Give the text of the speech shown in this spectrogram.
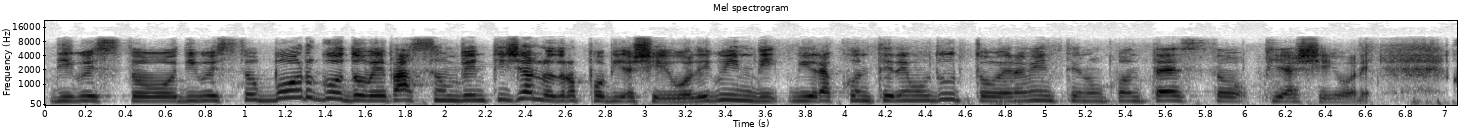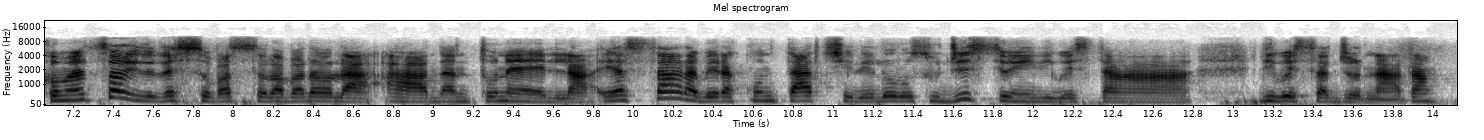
di questo, di questo borgo dove passa un venticello troppo piacevole, quindi vi racconteremo tutto veramente in un contesto piacevole. Come al solito adesso passo la parola ad Antonella e a Sara per raccontarci le loro suggestioni di questa, di questa giornata.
